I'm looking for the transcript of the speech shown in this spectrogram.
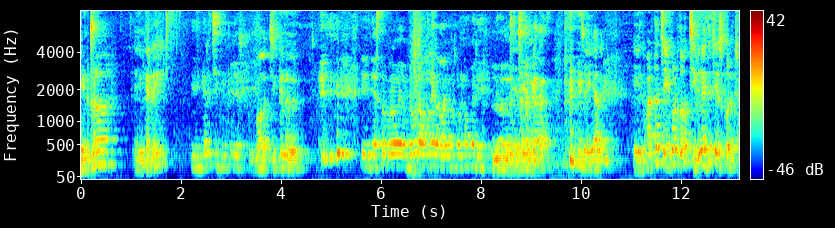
ఏంటి బ్రో? ఏం కర్రీ? ఇంకా చికెన్ కర్రీ. చికెన్. ఏం చేస్తాం బ్రో? డబ్బులు ఎవరు లేరు అలాగ అనుకుంటున్నాం మరి కదా. చెయ్యాలి. ఏది పడితే చేయకూడదు. చికెన్ అయితే చేసుకోవచ్చు.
